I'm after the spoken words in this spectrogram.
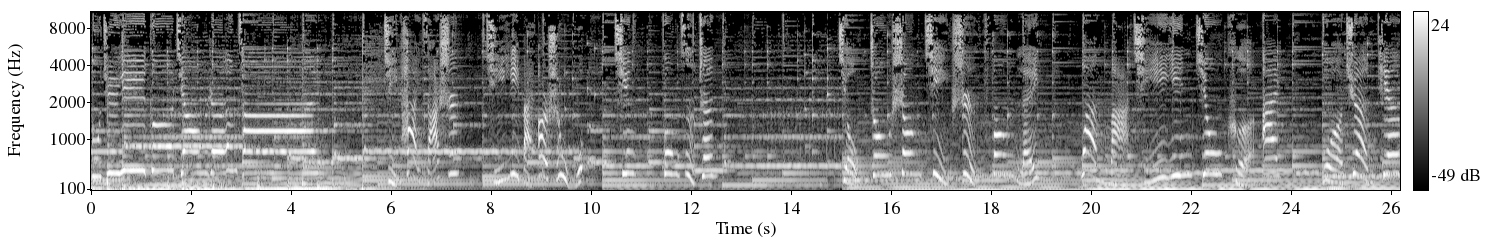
不拘一格降人才。《己亥杂诗》其一百二十五，清，龚自珍。九州生气恃风雷，万马齐喑究可哀。我劝天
